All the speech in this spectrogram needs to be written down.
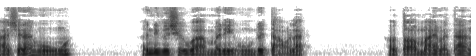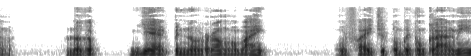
ภาชนะหุง อันนี้ก็ชื่อว่าไม่ได้หุงด้วยเตาละ เอาตอไม้มาตั้ง แล้วก็แยกเป็นร่องเอาไว้ ไฟจุดลงไปตรงกลางนี้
